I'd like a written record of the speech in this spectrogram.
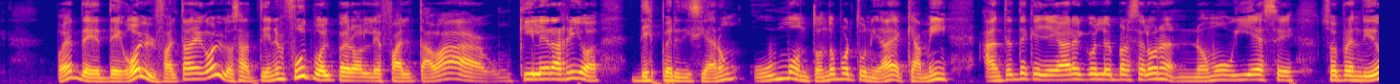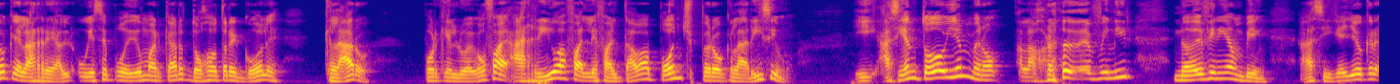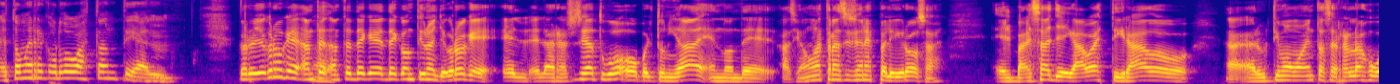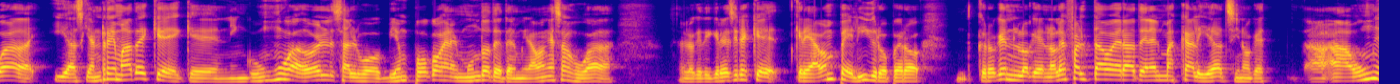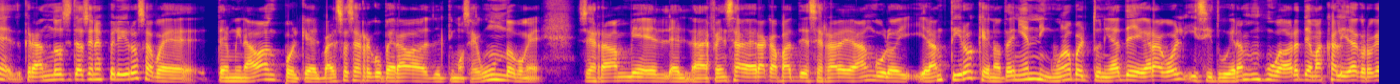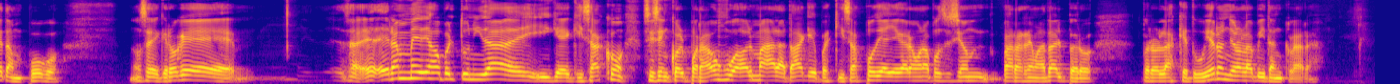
pues de, de, gol, falta de gol. O sea, tienen fútbol, pero le faltaba un killer arriba. Desperdiciaron un montón de oportunidades que a mí, antes de que llegara el gol del Barcelona, no me hubiese sorprendido que la Real hubiese podido marcar dos o tres goles. Claro, porque luego arriba le faltaba punch, pero clarísimo. Y hacían todo bien, pero a la hora de definir, no definían bien. Así que yo creo, esto me recordó bastante al, pero yo creo que antes, ah. antes de que de continuar, yo creo que el, la Real Sociedad tuvo oportunidades en donde hacían unas transiciones peligrosas. El Barça llegaba estirado al último momento a cerrar la jugada y hacían remates que, que ningún jugador, salvo bien pocos en el mundo, te terminaban esa jugada. Lo que te quiero decir es que creaban peligro, pero creo que lo que no les faltaba era tener más calidad, sino que aún eh, creando situaciones peligrosas, pues terminaban porque el Barça se recuperaba del último segundo, porque cerraban bien, la defensa era capaz de cerrar el ángulo y, eran tiros que no tenían ninguna oportunidad de llegar a gol y si tuvieran jugadores de más calidad creo que tampoco. No sé, creo que e, eran medias oportunidades y que quizás con, si se incorporaba un jugador más al ataque, pues quizás podía llegar a una posición para rematar, pero, pero las que tuvieron yo no las vi tan claras.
